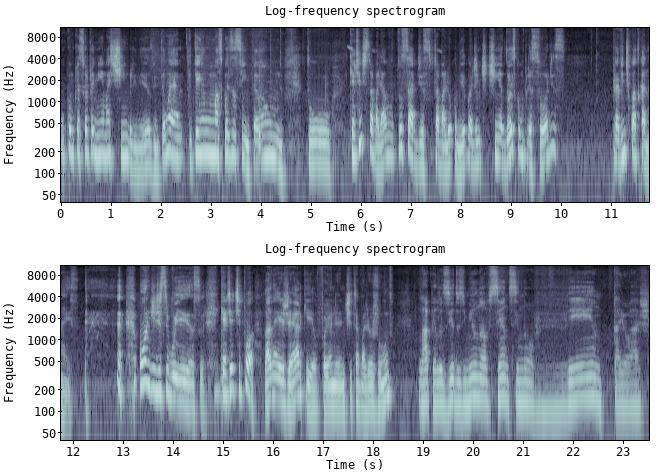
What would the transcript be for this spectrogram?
O compressor para mim é mais timbre mesmo. Então é tem umas coisas assim. Então tu que a gente trabalhava, tu sabe disso, tu trabalhou comigo, a gente tinha dois compressores para 24 canais. onde distribuir isso? Que a gente, pô, lá na EGER, que foi onde a gente trabalhou junto. Lá pelos idos de 1990, eu acho.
